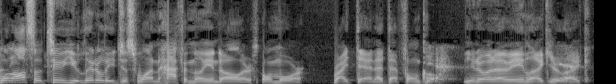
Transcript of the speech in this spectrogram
well, also too, you literally just won half a million dollars or more right then at that phone call. Yeah. You know what I mean? Like you're Yeah. like,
